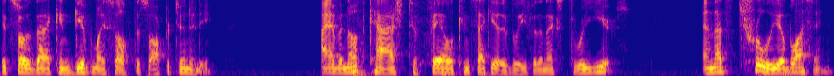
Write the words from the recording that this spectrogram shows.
It's so that I can give myself this opportunity. I have enough cash to fail consecutively for the next three years. And that's truly a blessing.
